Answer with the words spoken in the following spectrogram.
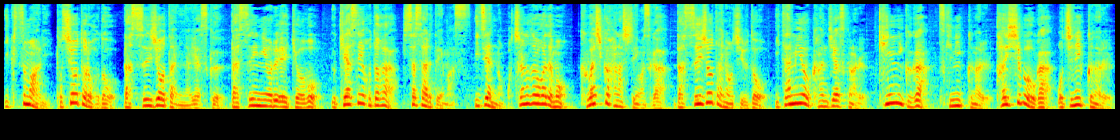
いくつもあり、年を取るほど脱水状態になりやすく、脱水による影響を受けやすいことが示唆されています。以前のこちらの動画でも詳しく話していますが、脱水状態に陥ると痛みを感じやすくなる、筋肉がつきにくくなる、体脂肪が落ちにくくなる、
